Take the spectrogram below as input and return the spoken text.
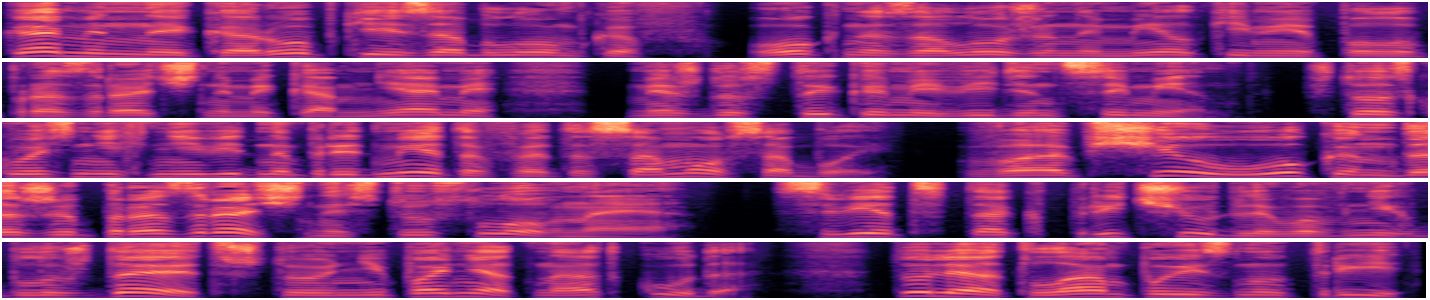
Каменные коробки из обломков, окна заложены мелкими полупрозрачными камнями, между стыками виден цемент. Что сквозь них не видно предметов, это само собой. Вообще у окон даже прозрачность условная. Свет так причудливо в них блуждает, что непонятно откуда. То ли от лампы изнутри,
